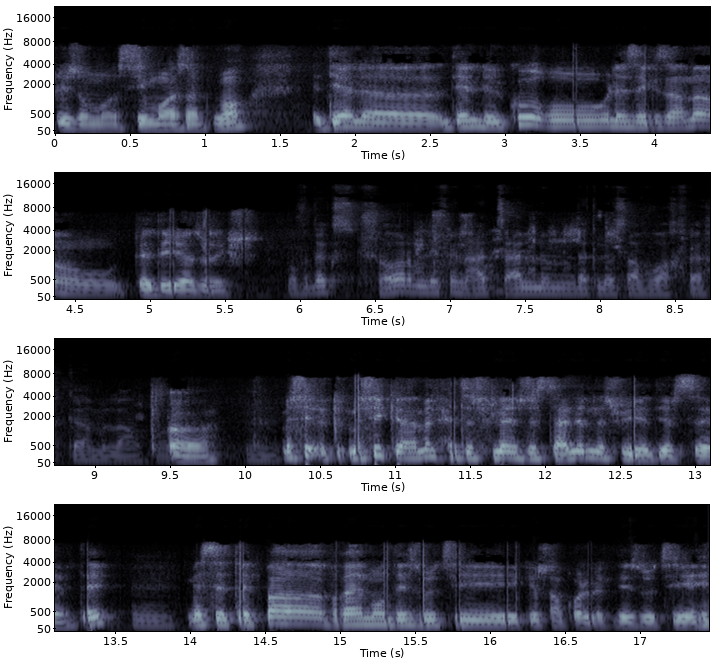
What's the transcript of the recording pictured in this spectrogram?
بلوز او موا سي موا 5 موا ديال ديال لي كور و لي زيكزامان و تي دي اس وداكشي وفي داك ست شهور اللي فين عاد تعلم داك لو سافوار فيغ كامل اه ماشي ماشي كامل حيت فلان جات تعلمنا شويه ديال السي اف دي مي سيتي با فريمون دي زوتي كيفاش نقول لك دي زوتي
